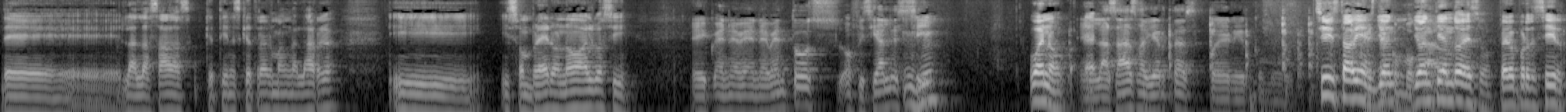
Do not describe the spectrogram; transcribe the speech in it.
De las lazadas, que tienes que traer manga larga y, y sombrero, ¿no? Algo así. Eh, en, en eventos oficiales, sí. Bueno, En las hadas abiertas pueden ir como... Sí, está bien, esté yo, yo entiendo eso, pero por decir...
